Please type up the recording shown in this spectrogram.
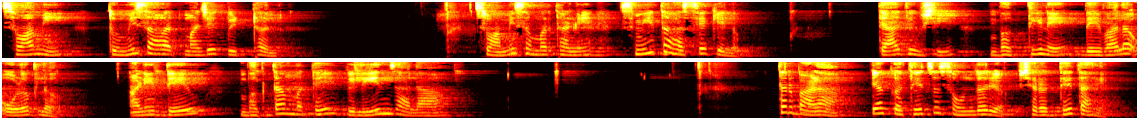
स्वामी तुम्हीच आहात माझे विठ्ठल. स्वामी समर्थाने स्मित हास्य केलं. त्या दिवशी भक्तीने देवाला ओळखलं आणि देव भक्तांमध्ये विलीन झाला. तर बाळा या कथेचं सौंदर्य श्रद्धेत आहे.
